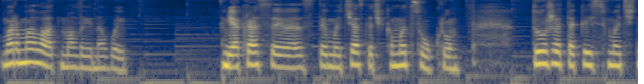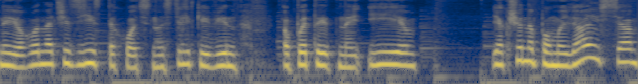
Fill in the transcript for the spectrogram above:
мармелад малиновий. Якраз е, з тими часточками цукру. Дуже такий смачний, його наче з'їсти хочеться, настільки він апетитний. І якщо не помиляюся,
